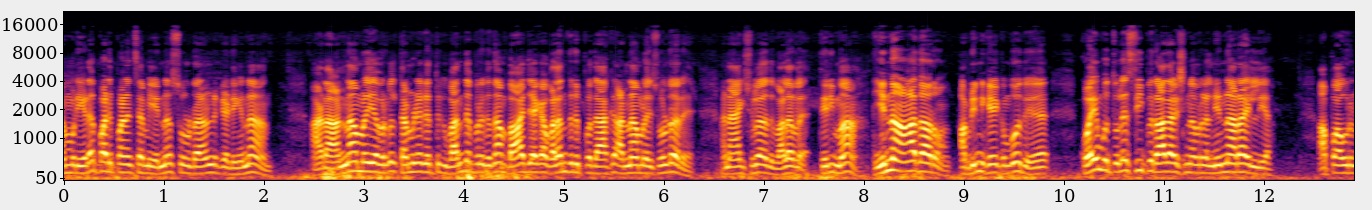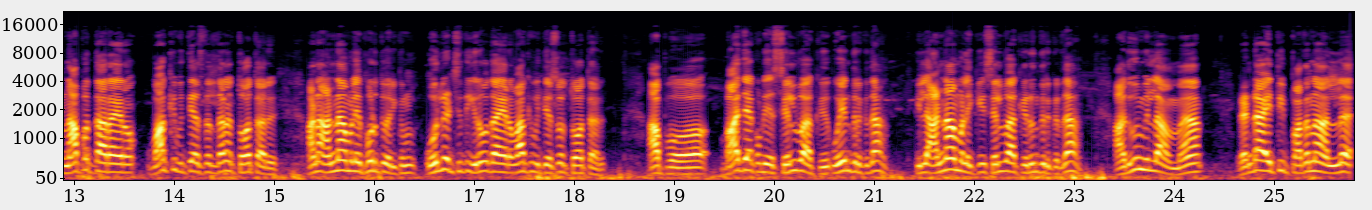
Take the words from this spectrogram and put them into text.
நம்முடைய எடப்பாடி பழனிசாமி என்ன சொல்கிறாருன்னு கேட்டிங்கன்னா அட அண்ணாமலை அவர்கள் தமிழகத்துக்கு வந்த பிறகு தான் பாஜக வளர்ந்திருப்பதாக அண்ணாமலை சொல்கிறாரு ஆனால் ஆக்சுவலாக அது வளரல. தெரியுமா? என்ன ஆதாரம்? அப்படின்னு கேட்கும்போது கோயம்புத்தூரில் சிபி ராதாகிருஷ்ணன் அவர்கள் நின்னாரா இல்லையா? அப்போ அவர் நாற்பத்தாறாயிரம் வாக்கு வித்தியாசத்தில் தானே தோத்தார். ஆனால் அண்ணாமலை பொறுத்த வரைக்கும் ஒரு லட்சத்து இருபதாயிரம் வாக்கு வித்தியாசத்தில் தோத்தார். அப்போது பாஜகவுடைய செல்வாக்கு உயர்ந்திருக்குதா? இல்லை அண்ணாமலைக்கு செல்வாக்கு இருந்திருக்குதா? அதுவும் இல்லாமல் ரெண்டாயிரத்தி பதினாலில்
